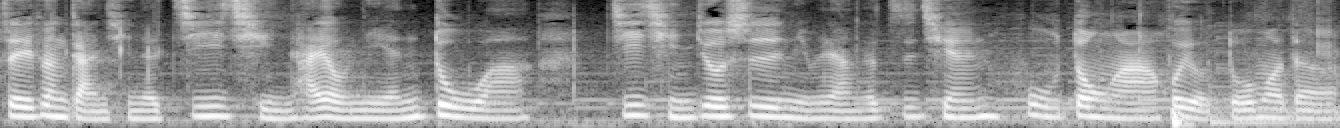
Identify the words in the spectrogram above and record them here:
这一份感情的激情还有粘度啊。激情就是你们两个之间互动啊，会有多么的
